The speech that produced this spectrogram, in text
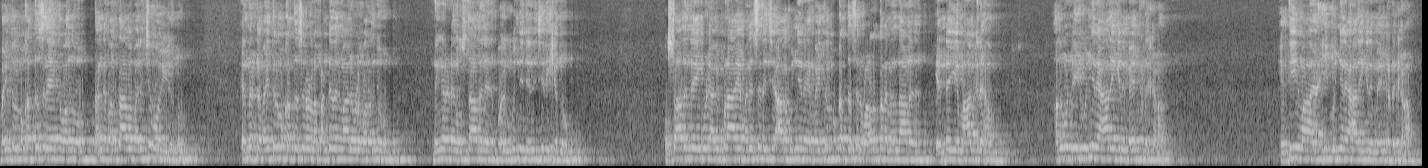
ബൈത്തുൽ മുഖദ്സിലേക്ക് വന്നു. തന്റെ ഭർത്താവ് മരിച്ചു പോയിരുന്നു എന്നിട്ട് ബൈത്തുൽ മുഖദ്സിലുള്ള പണ്ഡിതന്മാരോട് പറഞ്ഞു നിങ്ങളുടെ ഉസ്താദിന് ഒരു കുഞ്ഞ് ജനിച്ചിരിക്കുന്നു. ഉസ്താദിന്റെയും കൂടി അഭിപ്രായം അനുസരിച്ച് ആ കുഞ്ഞിനെ ബൈത്തുൽ മുഖദ്ദസിൽ വളർത്തണമെന്നാണ് എന്റെയും ആഗ്രഹം. അതുകൊണ്ട് ഈ കുഞ്ഞിനെ ആരെങ്കിലും ഏറ്റെടുക്കണം. യതീമായ ഈ കുഞ്ഞിനെ ആരെങ്കിലും ഏറ്റെടുക്കണം.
